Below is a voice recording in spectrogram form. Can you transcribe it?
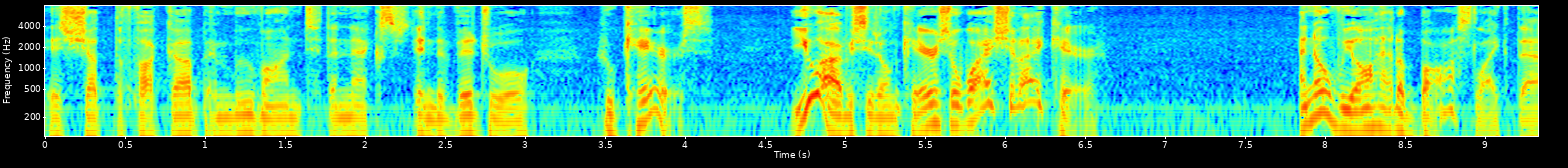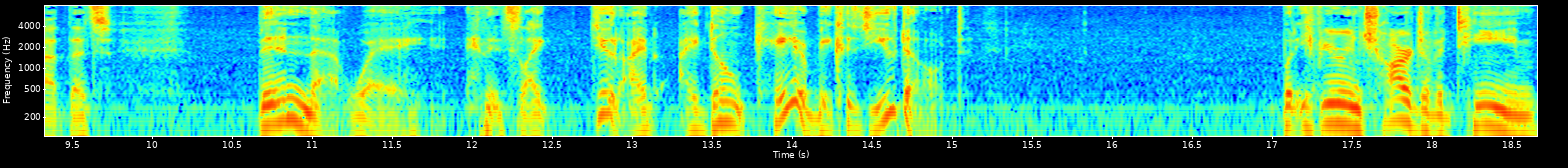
is shut the fuck up and move on to the next individual who cares. You obviously don't care, so why should I care? I know we all had a boss like that that's been that way. And it's like, dude, I, I don't care because you don't. But if you're in charge of a team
